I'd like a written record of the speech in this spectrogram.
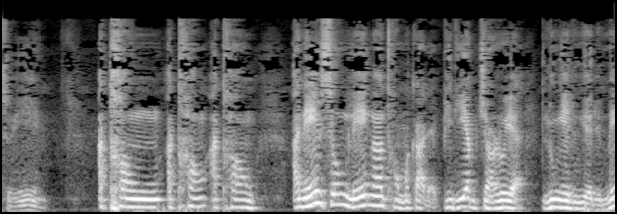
ဆိုရင်အထောင်အထောင်အထောင်အနည်းဆုံး၄၅ထောင်မကတဲ့ PDF ကျွန်တော်ရဲ့လူငယ်လူရွယ်တွေမေ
